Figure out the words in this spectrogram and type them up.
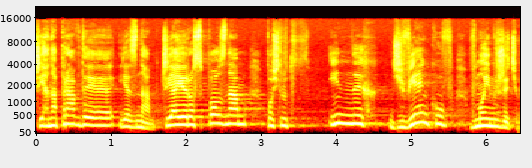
Czy ja naprawdę je, je znam? Czy ja je rozpoznam pośród innych dźwięków w moim życiu?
